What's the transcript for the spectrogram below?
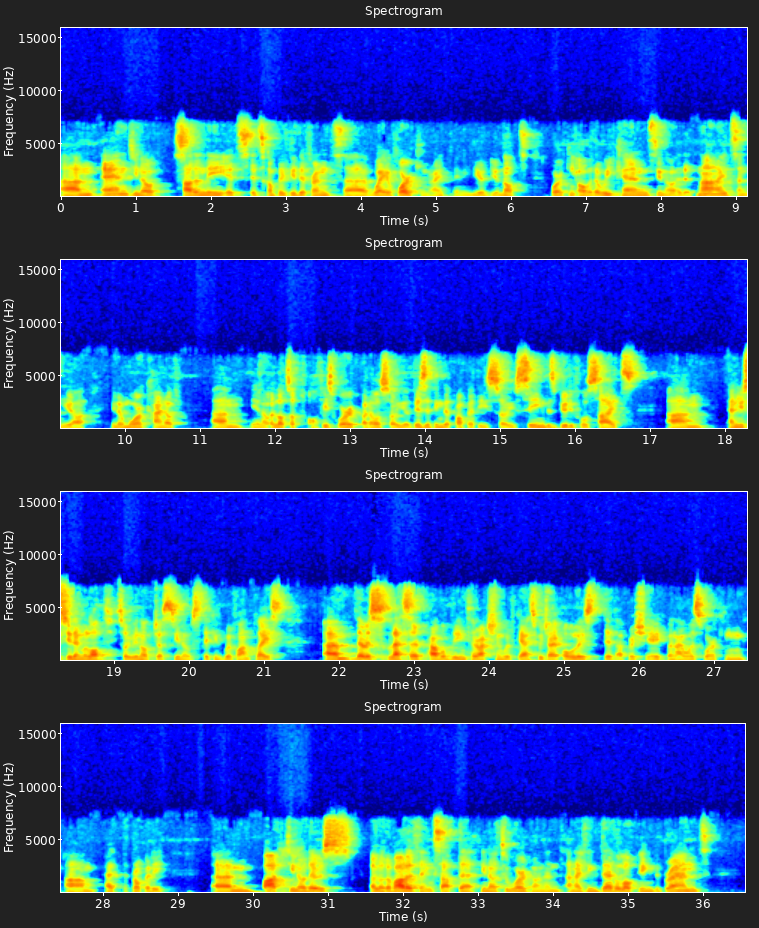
um, and you know suddenly it's it's completely different uh, way of working, right? I mean you're you're not working over the weekends, you know, at, at nights, and you are you know more kind of um, you know, a lot of office work, but also you're visiting the properties. So you're seeing these beautiful sites um, and you see them a lot. So you're not just, you know, sticking with one place. Um, there is lesser probably interaction with guests, which I always did appreciate when I was working um, at the property. Um, but, you know, hmm there's a lot of other things up there, you know, to work on. And, and I think developing the brand,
